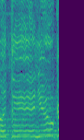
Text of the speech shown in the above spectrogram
but then you go.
